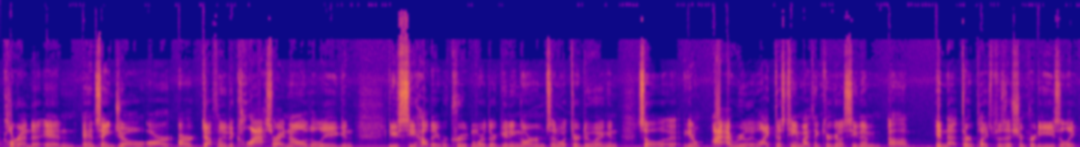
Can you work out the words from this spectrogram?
Clarinda and, and St. Joe are, are definitely the class right now of the league, and you see how they recruit and where they're getting arms and what they're doing. And so, uh, you know, I, I really like this team. I think you're going to see them um, in that third place position pretty easily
